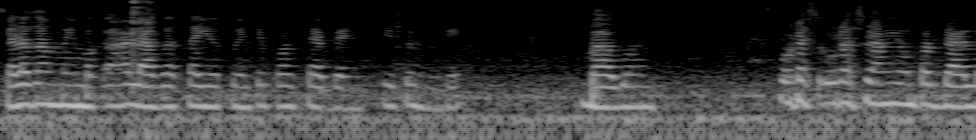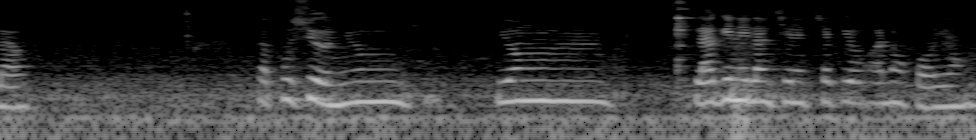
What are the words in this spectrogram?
talagang may mag-aalaga sa'yo 24-7 dito hindi. Bawal. Oras-oras lang yung pagdalaw. Tapos yun yung yung lagi nilang chinecheck yung ano ko yung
